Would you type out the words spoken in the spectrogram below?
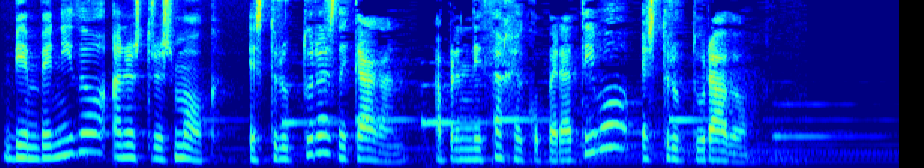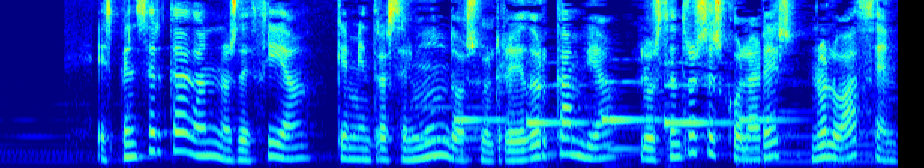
Bienvenido a nuestro SMOC, Estructuras de Kagan, Aprendizaje Cooperativo Estructurado. Spencer Kagan nos decía que mientras el mundo a su alrededor cambia, los centros escolares no lo hacen,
